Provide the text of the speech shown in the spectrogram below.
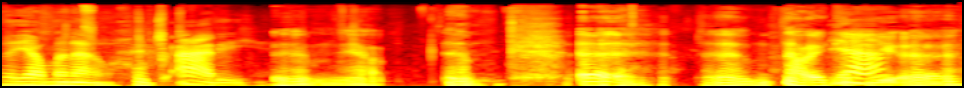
Jammer nou. Goed, Arie. Um, ja. Um, uh, um, nou, ik ja. heb hier... Uh,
